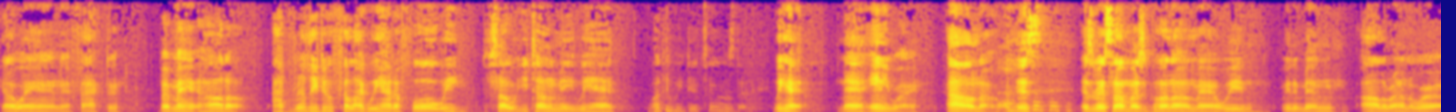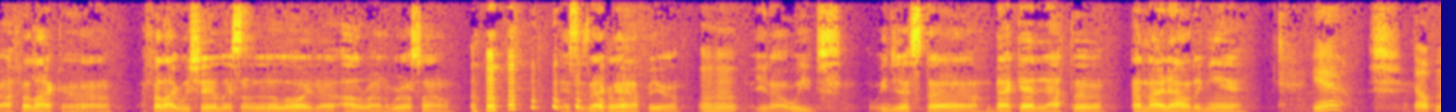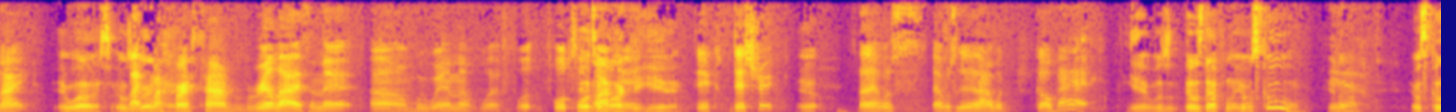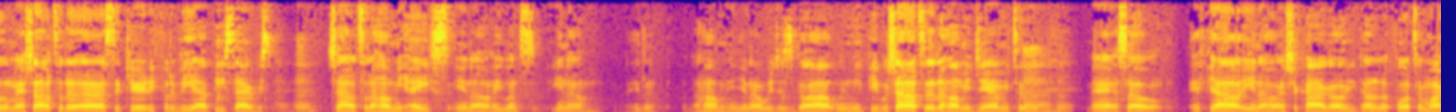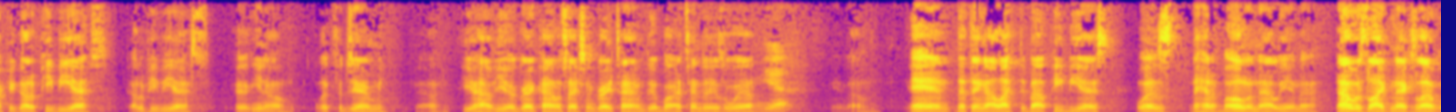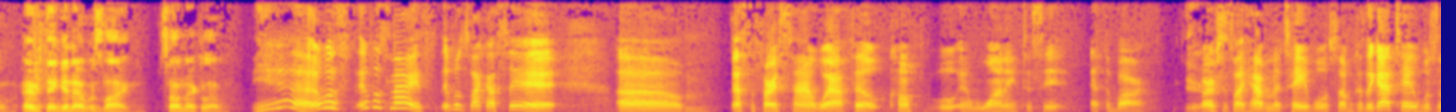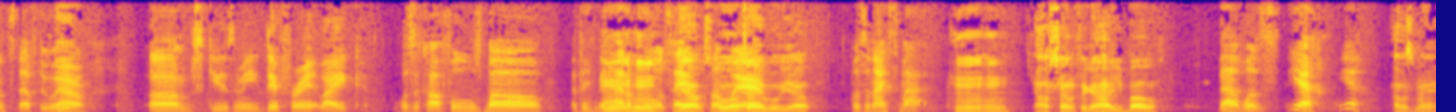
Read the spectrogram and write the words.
gotta weigh in that factor. But man, hold up, I really do feel like we had a full week. So you telling me we had what did we do Tuesday? We had man, anyway. I don't know. It's it's been so much going on, man. We we'd have been all around the world. I feel like uh feel like we should listen to the Lloyd uh, all around the world song. That's exactly how I feel. Mm-hmm. You know, we we just uh, back at it after a night out again. Yeah. Dope night. It was. It was Like my night. first time realizing that um, we were in the what Ful- Fulton, Fulton Market, Market, yeah, di- district. yeah, So that was that was good. I would go back. yeah. It was. It was definitely. It was cool. You know, Yeah. It was cool, man. Shout out to the uh, security for the VIP service. Mm-hmm. Shout out to the homie Ace. You know, he went. You know, he the, the homie. You know, we just go out, we meet people. Shout out to the homie Jeremy too, Mm-hmm. man. So if y'all, you know, in Chicago, you go to the Fulton Market, go to PBS, go to PBS. Uh, you know, look for Jeremy. Uh, you have you a great conversation, great time, good bartender as well. Yeah. you know. And the thing I liked about PBS was they had a bowling alley in there. That was like next level. Everything in there was like so next level. Yeah, it was it was nice. It was like I said, um, that's the first time where I felt comfortable and wanting to sit at the bar Yeah. versus like having a table or something because they got tables and stuff throughout. Um, excuse me, different like what's it called, foosball. I think they had a Mhm. pool table yep, somewhere. Pool table, yep. It was a nice spot. Mm-hmm. I was trying to figure out how you bowl. That was yeah, yeah. I was mad.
